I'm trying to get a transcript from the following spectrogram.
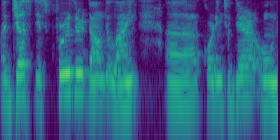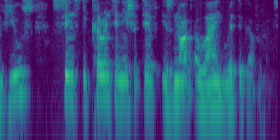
adjust this further down the line uh, according to their own views since the current initiative is not aligned with the government.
